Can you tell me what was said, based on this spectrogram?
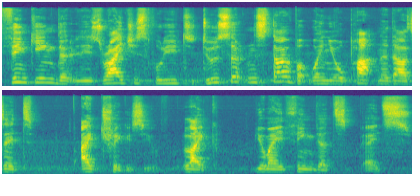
thinking that it is righteous for you to do certain stuff, but when your partner does it, it triggers you. Like you may think that it's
